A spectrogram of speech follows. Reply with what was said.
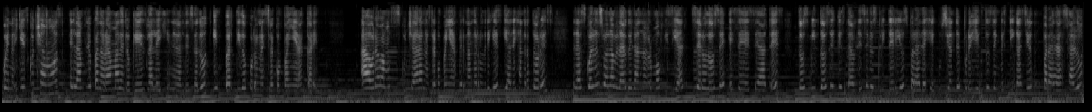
Bueno, ya escuchamos el amplio panorama de lo que es la Ley General de Salud impartido por nuestra compañera Karen. Ahora vamos a escuchar a nuestra compañera Fernanda Rodríguez y Alejandra Torres, las cuales van a hablar de la norma oficial 012 SSA 3 2012 que establece los criterios para la ejecución de proyectos de investigación para la salud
